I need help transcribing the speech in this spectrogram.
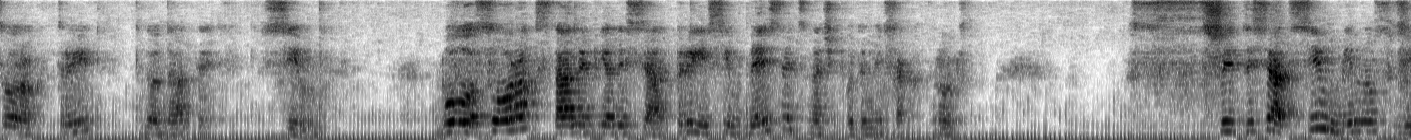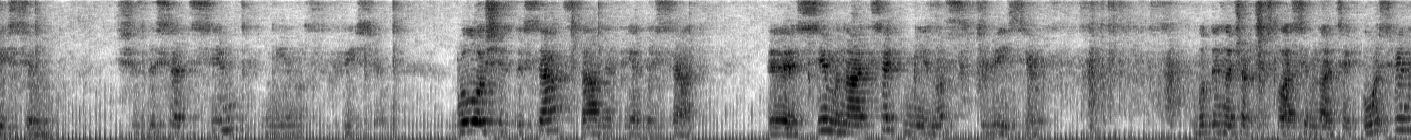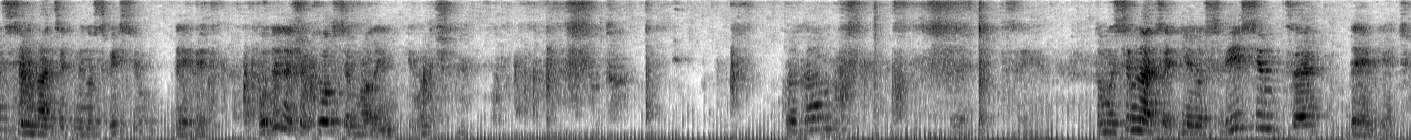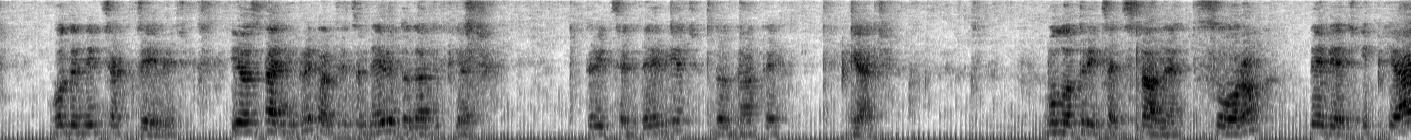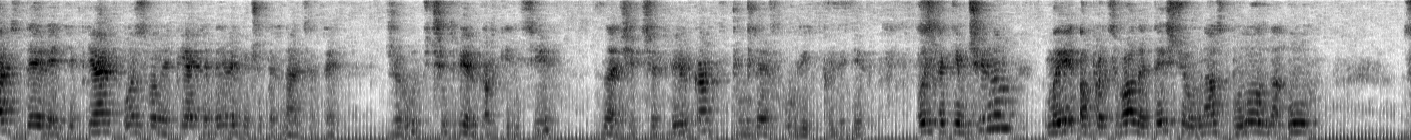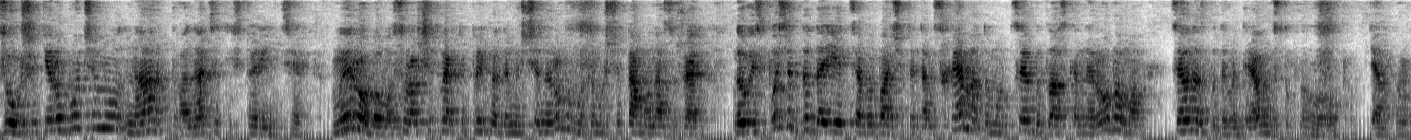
43 додати 7. Було 40, стане 50. 3 і 7, 10, значить в одиницях 0. 67 мінус 8. 67 мінус 8. Було 60, стане 50. Е, 17 мінус 8. Будиночок числа 17, ось він, 17 мінус 8, 9. Будиночок зовсім маленький, бачите. Додам. Тому 17 мінус 8 це 9. В одиницях 9. І останній приклад 39 додати 5. 39 додати 5. Було 30, стане 40. 9 і 5, 9 і 5, ось вони 5 і 9 і 14. Живуть четвірка в кінці, значить четвірка буде у відповіді. Ось таким чином ми опрацювали те, що у нас було на, у зошиті робочому на 12 сторінці. Ми робимо 44 приклади, ми ще не робимо, тому що там у нас вже новий спосіб додається. Ви бачите там схема, тому це, будь ласка, не робимо. Це у нас буде матеріал наступного року. Дякую.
